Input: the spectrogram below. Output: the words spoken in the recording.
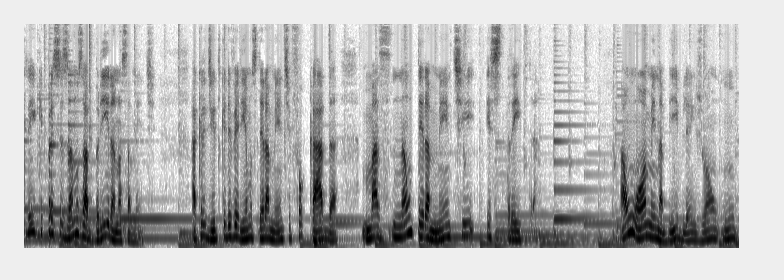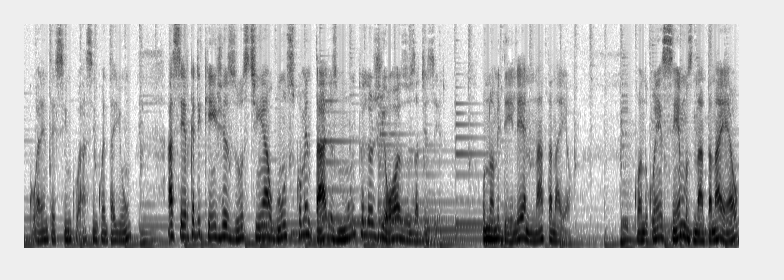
creio que precisamos abrir a nossa mente. Acredito que deveríamos ter a mente focada, mas não ter a mente estreita. Há um homem na Bíblia, em João 1, 45 a 51, acerca de quem Jesus tinha alguns comentários muito elogiosos a dizer. O nome dele é Natanael. Quando conhecemos Natanael,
